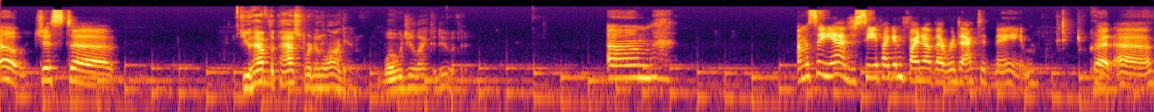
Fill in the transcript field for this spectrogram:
Oh, just uh Do you have the password and login? What would you like to do with it? um I'm gonna say yeah, just see if I can find out that redacted name. But uh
